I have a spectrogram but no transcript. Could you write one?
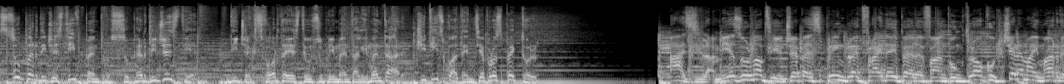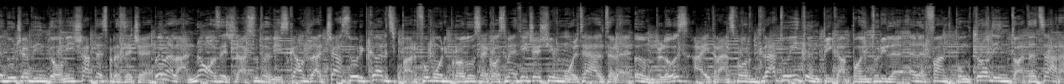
Super digestiv pentru super digestie. Digex Forte este un supliment alimentar. Citiți cu atenție prospectul. Azi, la miezul nopții, începe Spring Black Friday pe elefant.ro cu cele mai mari reduceri din 2017. Până la 90% discount la ceasuri, cărți, parfumuri, produse cosmetice și multe altele. În plus, ai transport gratuit în pick-up point-urile elefant.ro din toată țara.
